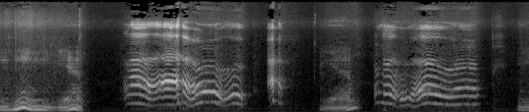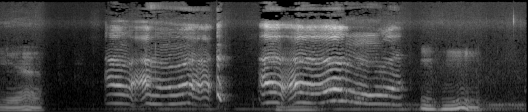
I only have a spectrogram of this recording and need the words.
Mm-hmm.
